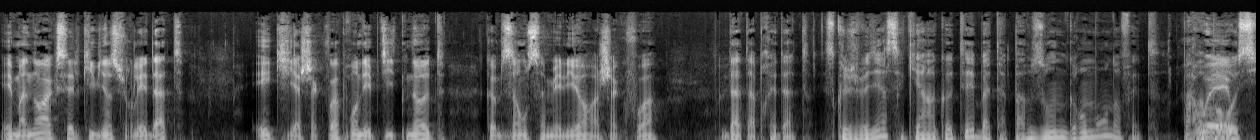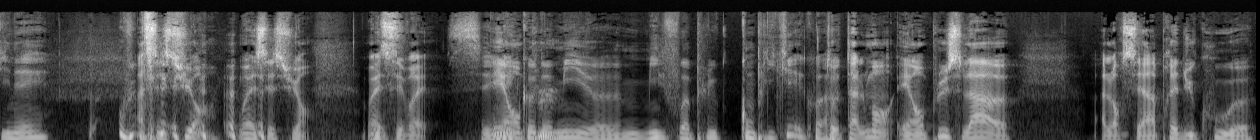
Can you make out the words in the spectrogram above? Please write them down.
Et maintenant Axel qui vient sur les dates et qui à chaque fois prend des petites notes. Comme ça, on s'améliore à chaque fois, date après date. Ce que je veux dire, c'est qu'il y a un côté, bah, t'as pas besoin de grand monde, en fait. Par Ah ouais. rapport au ciné, Ah, c'est sûr. Ouais, c'est sûr. Ouais, c'est vrai. c'est une en économie euh, mille fois plus compliquée, quoi. Totalement. Et en plus là, euh, alors c'est après du coup euh,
